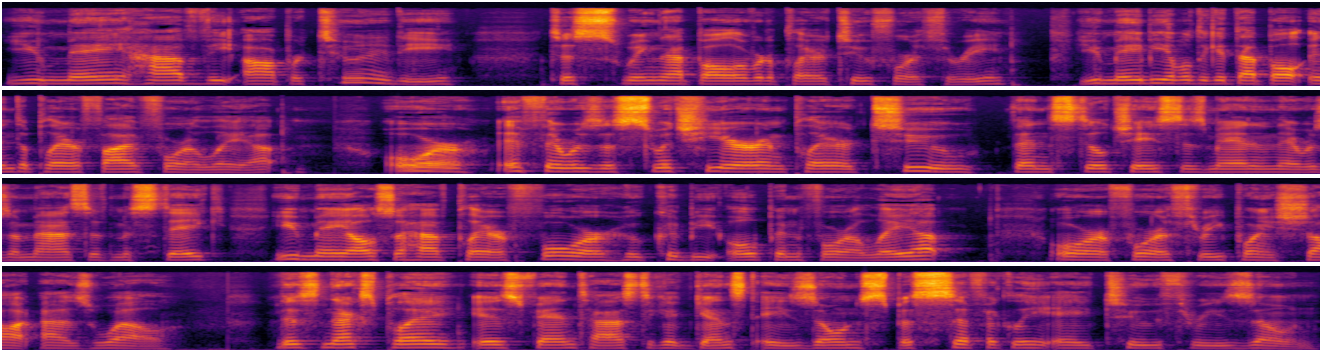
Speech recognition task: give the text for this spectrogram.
you may have the opportunity to swing that ball over to player 2 for a 3. You may be able to get that ball into player 5 for a layup. Or if there was a switch here and player 2 then still chased his man and there was a massive mistake, you may also have player 4 who could be open for a layup or for a three point shot as well. This next play is fantastic against a zone, specifically a 2 3 zone.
